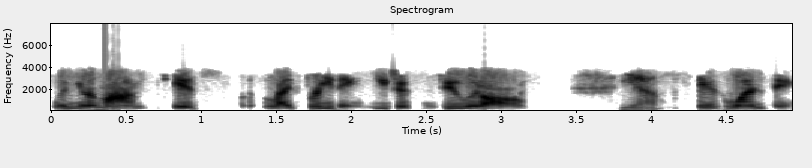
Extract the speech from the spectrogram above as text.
when you're a mom, it's like breathing. You just do it all. Yeah, is one thing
